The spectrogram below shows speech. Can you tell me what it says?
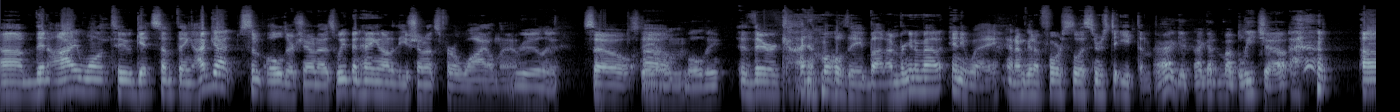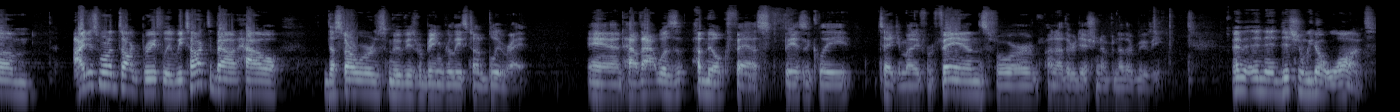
Um, then I want to get something. I've got some older show notes. We've been hanging on to these show notes for a while now, Really? so um, moldy. they're kind of moldy. But I'm bringing them out anyway, and I'm going to force the listeners to eat them. All right, get, I got my bleach out. Um, I just want to talk briefly. We talked about how the Star Wars movies were being released on Blu-ray, and how that was a milk fest, basically taking money from fans for another edition of another movie. And in addition, we don't want.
